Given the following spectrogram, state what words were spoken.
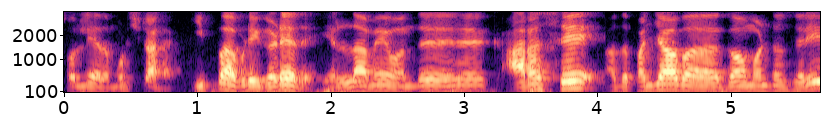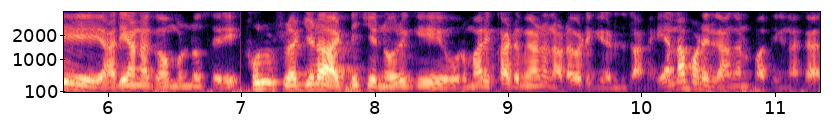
சொல்லி அதை முடிச்சிட்டாங்க. இப்போ அப்படி கிடையாது. எல்லாமே வந்து அரசே அது பஞ்சாப் கவர்மெண்ட்டும் சரி ஹரியானா கவர்மெண்ட்டும் சரி ஃபுல் ஃபிளட்ஜா அடிச்சு நொறுக்கி ஒரு மாதிரி கடுமையான நடவடிக்கை எடுத்துட்டாங்க. என்ன பண்ணியிருக்காங்கன்னு பார்த்தீங்கன்னாக்கா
